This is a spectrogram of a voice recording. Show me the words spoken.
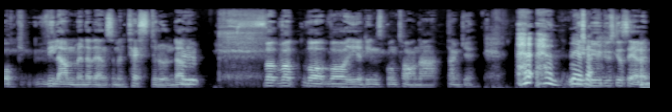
och vill använda den som en testrunda. Mm. Vad, vad, vad, vad är din spontana tanke? Nej, Det är nu du ska säga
